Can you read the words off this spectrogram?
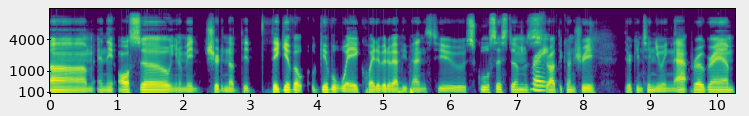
Um, and they also, you know, made sure to note that they give a, give away quite a bit of EpiPens to school systems Right. throughout the country. They're continuing that program,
